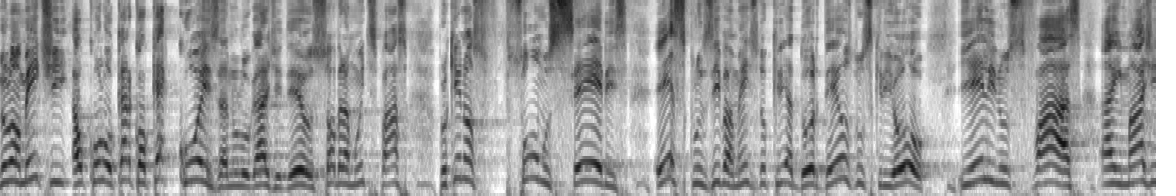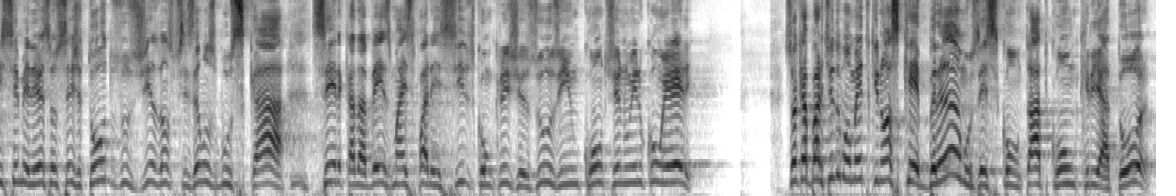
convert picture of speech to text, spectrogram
Normalmente, ao colocar qualquer coisa no lugar de Deus, sobra muito espaço, porque nós somos seres exclusivamente do Criador. Deus nos criou e Ele nos faz a imagem e semelhança, ou seja, todos os dias nós precisamos buscar ser cada vez mais parecidos com Cristo Jesus em um encontro genuíno com Ele. Só que a partir do momento que nós quebramos esse contato com o Criador,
